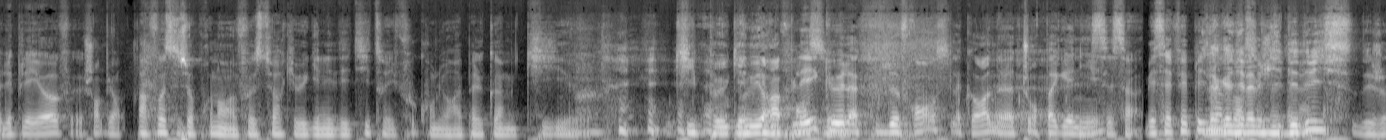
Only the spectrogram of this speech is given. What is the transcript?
les playoffs, euh, champions. parfois c'est surprenant. Un Foster qui veut gagner des titres, il faut qu'on lui rappelle quand même qui, euh, qui peut gagner. lui rappeler France, que euh, la Coupe de France, la Corolle ne l'a toujours pas gagnée. C'est ça. Mais ça fait Il plaisir. a de gagné la jeunes Davis déjà.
